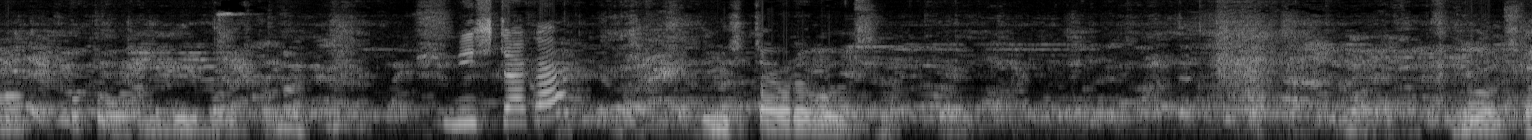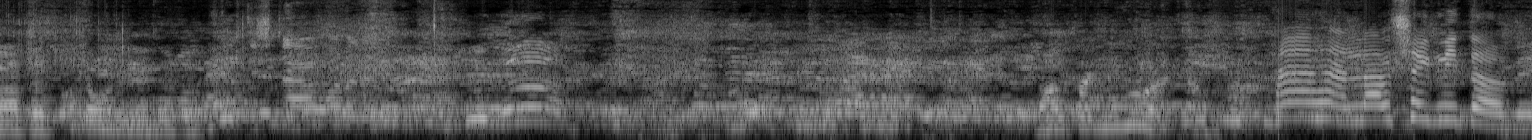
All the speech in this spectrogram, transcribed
নাকি একটু আর কত? কত করে কত না। বিশ টাকা? তিরিশ টাকা করে বলছে। বলছো আঠাশ লাল নিতে হবে।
